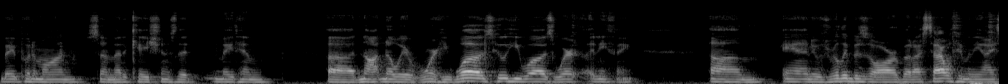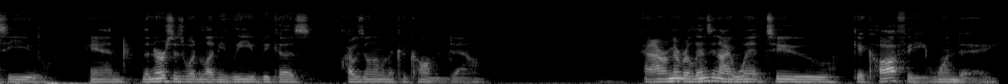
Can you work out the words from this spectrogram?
They put him on some medications that made him uh, not know where, he was, who he was, where anything. Um, and it was really bizarre. But I sat with him in the ICU, and the nurses wouldn't let me leave because I was the only one that could calm him down. And I remember Lindsay and I went to get coffee one day,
